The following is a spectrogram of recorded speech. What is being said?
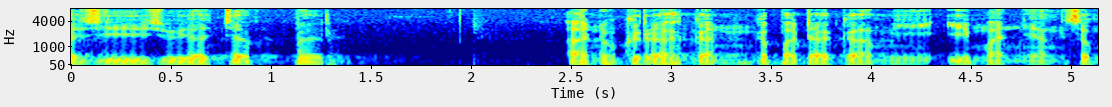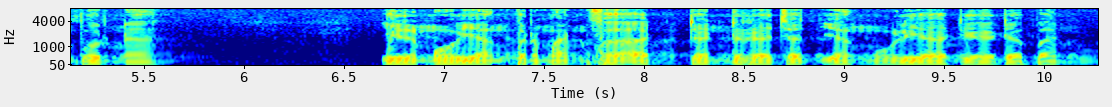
Azizu, ya Jabbar, anugerahkan kepada kami iman yang sempurna, ilmu yang bermanfaat dan derajat yang mulia di hadapanmu.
